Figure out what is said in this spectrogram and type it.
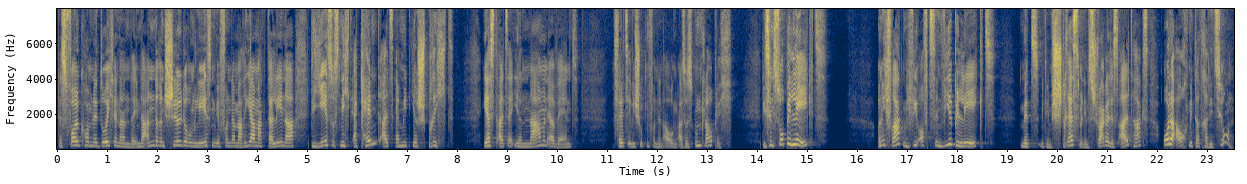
das vollkommene Durcheinander. In der anderen Schilderung lesen wir von der Maria Magdalena, die Jesus nicht erkennt, als er mit ihr spricht. Erst als er ihren Namen erwähnt, fällt es ihr wie Schuppen von den Augen. Also es ist unglaublich. Die sind so belegt. Und ich frage mich, wie oft sind wir belegt, mit, mit dem Stress, mit dem Struggle des Alltags oder auch mit der Tradition.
